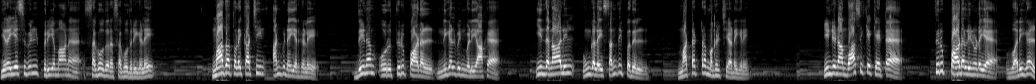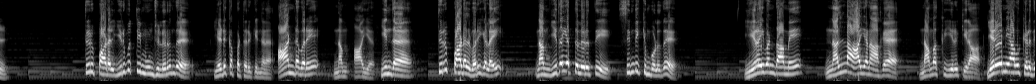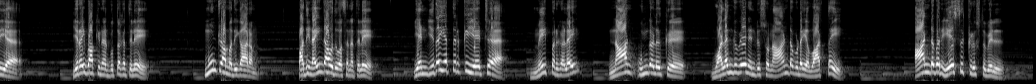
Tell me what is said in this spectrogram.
இறையேசுவில் பிரியமான சகோதர சகோதரிகளே மாதா தொலைக்காட்சியின் அன்பு நேயர்களே தினம் ஒரு திருப்பாடல் நிகழ்வின் வழியாக இந்த நாளில் உங்களை சந்திப்பதில் மட்டற்ற மகிழ்ச்சி அடைகிறேன். இன்று நாம் வாசிக்க கேட்ட திருப்பாடலினுடைய வரிகள் திருப்பாடல் இருபத்தி மூன்றிலிருந்து எடுக்கப்பட்டிருக்கின்றன. ஆண்டவரே நம் ஆயர். இந்த திருப்பாடல் வரிகளை நம் இதயத்திலிருத்தி சிந்திக்கும் பொழுது இறைவன் தாமே நல்ல ஆயனாக நமக்கு இருக்கிறார். எரேமியாவுக்கு எழுதிய இறைவாக்கினர் புத்தகத்திலே மூன்றாம் அதிகாரம் பதினைந்தாவது வசனத்திலே என் இதயத்திற்கு ஏற்ற மெய்ப்பர்களை நான் உங்களுக்கு வழங்குவேன் என்று சொன்ன ஆண்டவுடைய வார்த்தை ஆண்டவர் இயேசு கிறிஸ்துவில்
